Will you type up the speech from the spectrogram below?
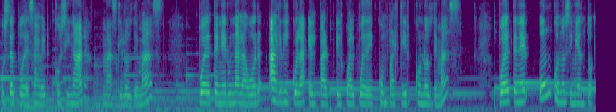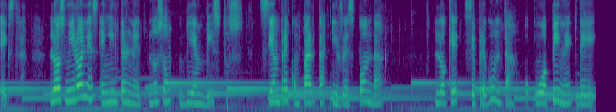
Usted puede saber cocinar más que los demás, puede tener una labor agrícola el, cual puede compartir con los demás, puede tener un conocimiento extra. Los mirones en Internet no son bien vistos. Siempre comparta y responda lo que se pregunta u opine de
